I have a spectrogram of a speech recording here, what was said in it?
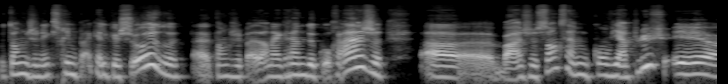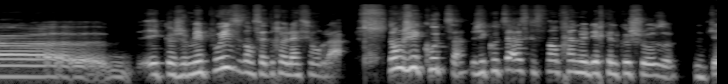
autant que je n'exprime pas quelque chose, euh, tant que je n'ai pas dans ma graine de courage, euh, bah, je sens que ça ne me convient plus et, euh, et que je m'épuise dans cette relation-là. Donc j'écoute ça, j'écoute ça parce que c'est en train de me dire quelque chose. ok?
